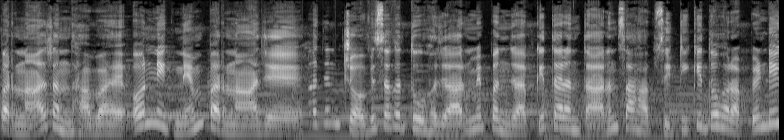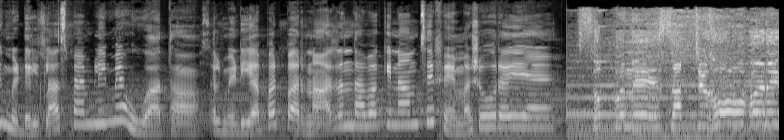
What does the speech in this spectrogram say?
परनाज रंधावा है और निक नेम परनाज है। दिन 24 अगस्त 2000 में पंजाब के तरन तारण साहब सिटी के दोहरा पिंड एक मिडिल क्लास फैमिली में हुआ था। सोशल मीडिया पर परनाज रंधावा के नाम से फ़ेमस हो रहे हैं। सपने सच हो बने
